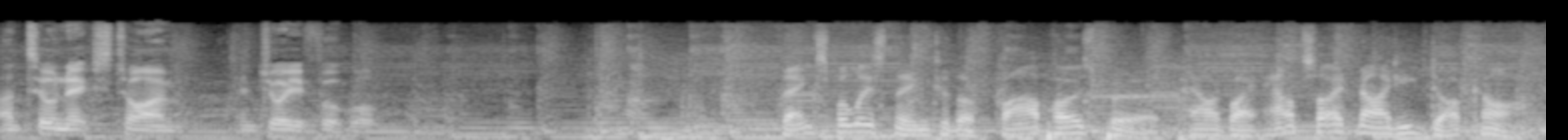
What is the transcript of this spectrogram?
Until next time, enjoy your football. Thanks for listening to the Far Post Perth, powered by Outside90.com.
